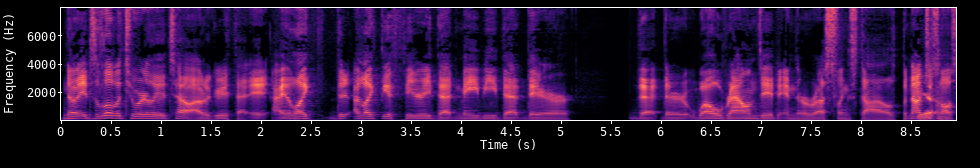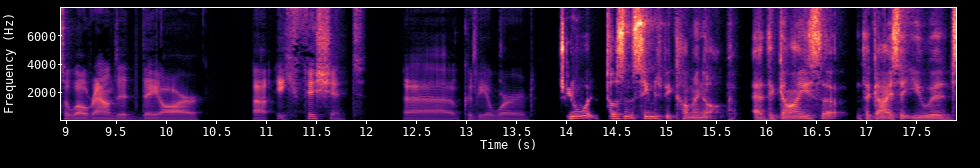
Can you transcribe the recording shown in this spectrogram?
No, it's a little bit too early to tell. I would agree with that. It, I like the, I like the theory that maybe that they're that they're well rounded in their wrestling styles, but not just also well rounded. They are uh, efficient. Uh, could be a word. Do you know what doesn't seem to be coming up? Uh, the guys that the guys that you would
